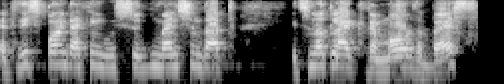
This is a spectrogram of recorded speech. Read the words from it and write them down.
at this point, I think we should mention that it's not like the more the best.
